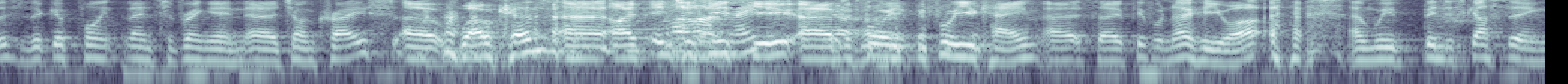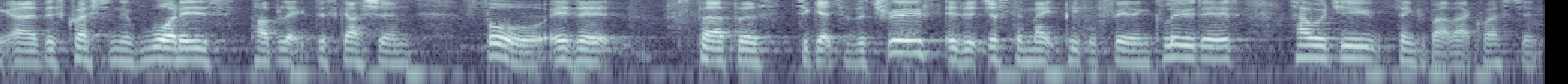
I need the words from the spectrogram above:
this is a good point then to bring in uh, John Crace. Uh, welcome. Uh, I've introduced you uh, before you, before you came, uh, so people know who you are. and we've been discussing uh, this question of what is public discussion for? Is it purpose to get to the truth? Is it just to make people feel included? How would you think about that question?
